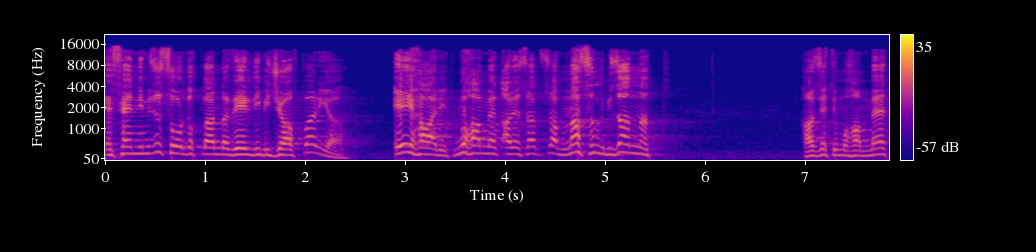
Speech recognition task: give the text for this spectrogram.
Efendimiz'i sorduklarında verdiği bir cevap var ya. Ey Halit Muhammed Aleyhisselatü Vesselam nasıl bize anlat. Hazreti Muhammed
